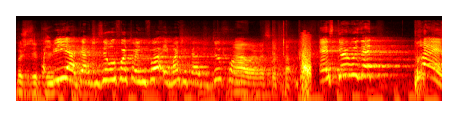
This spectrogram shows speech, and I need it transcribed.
Bah, je sais plus. Lui, il a perdu zéro fois, toi une fois, et moi, j'ai perdu deux fois. Ah ouais, ouais, c'est ça. Est-ce que vous êtes prêts?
